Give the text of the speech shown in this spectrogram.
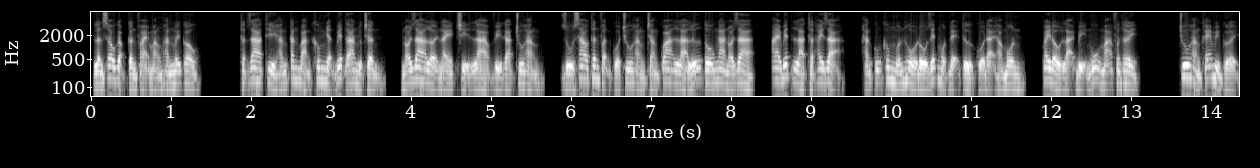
Lần sau gặp cần phải mắng hắn mấy câu. Thật ra thì hắn căn bản không nhận biết an nhược trần, nói ra lời này chỉ là vì gạt chu hằng, dù sao thân phận của chu hằng chẳng qua là lữ tố nga nói ra, ai biết là thật hay giả, hắn cũng không muốn hồ đồ giết một đệ tử của đại hào môn, quay đầu lại bị ngũ mã phân thây. Chu hằng khẽ mỉm cười,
